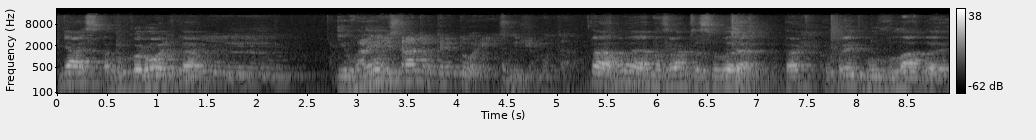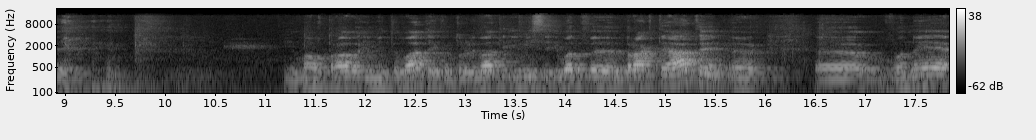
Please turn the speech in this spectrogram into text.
князь, або король. Так? Адміністратор території, скажімо так. Так, ну я називаю це суверен, так, котрий був влада і, мав право імітувати і контролювати і. І от е, брак теати, е, е, вони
